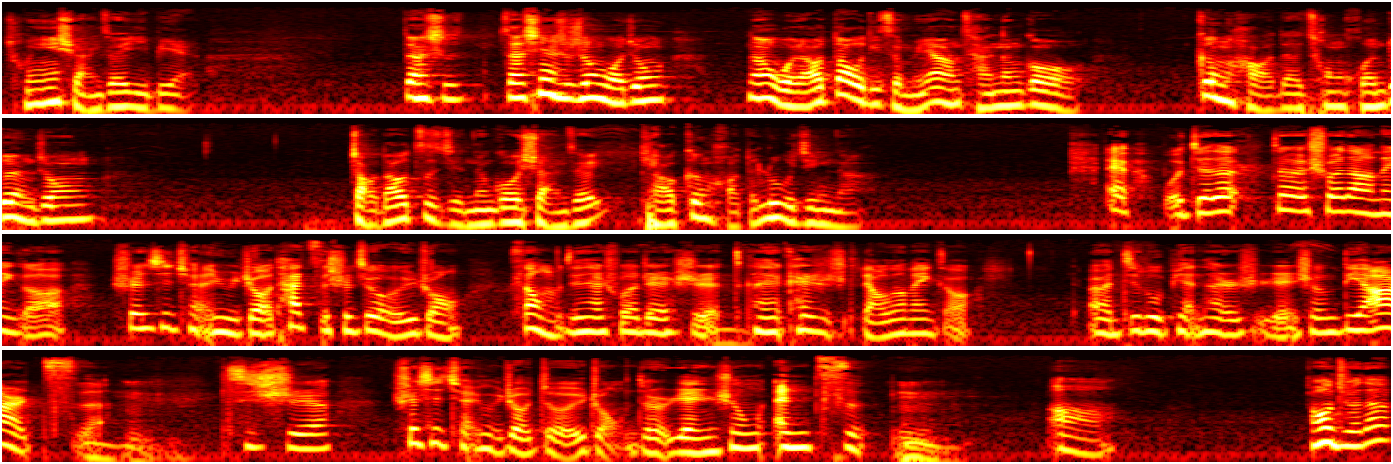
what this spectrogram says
重新选择一遍。但是在现实生活中，那我要到底怎么样才能够更好的从混沌中找到自己，能够选择一条更好的路径呢？哎，我觉得就是说到那个瞬息全宇宙，它其实就有一种像我们今天说的，这是开开始聊的那个呃纪录片，它是人生第二次。嗯，其实瞬息全宇宙就有一种就是人生 n 次。嗯嗯，然后我觉得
